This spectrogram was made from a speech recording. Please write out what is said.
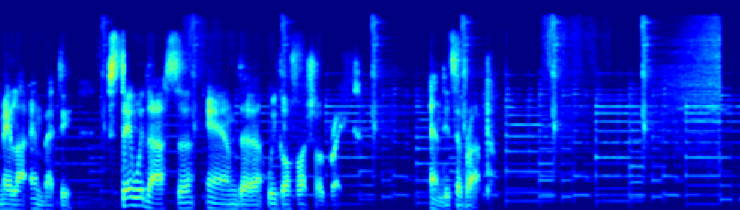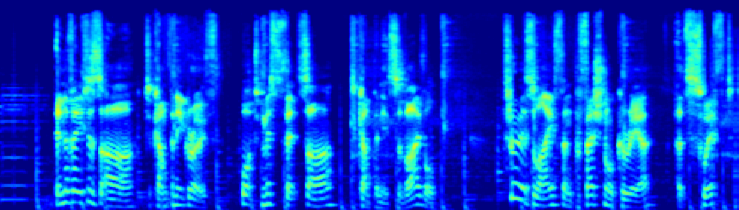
Mela and Betty. Stay with us and we go for a short break. And it's a wrap. Innovators are to company growth what misfits are to company survival. Through his life and professional career at Swift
